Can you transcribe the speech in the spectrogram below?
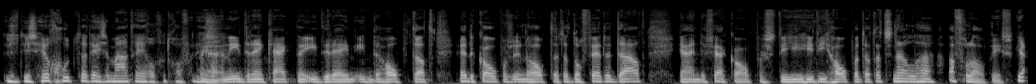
Dus het is heel goed dat deze maatregel getroffen is. Ja, en iedereen kijkt naar iedereen in de hoop dat... Hè, de kopers in de hoop dat het nog verder daalt. Ja, en de verkopers die, die hopen dat het snel uh, afgelopen is. Ja,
